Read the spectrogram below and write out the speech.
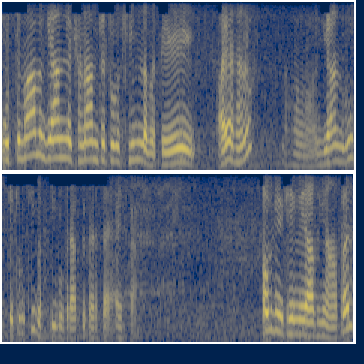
उत्तमाम ज्ञान लक्षणाम चतुर्थी लभते। आया था ना? हाँ ज्ञान रूप चतुर्थी भक्ति को प्राप्त करता है, ऐसा। अब देखेंगे आप यहाँ पर।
